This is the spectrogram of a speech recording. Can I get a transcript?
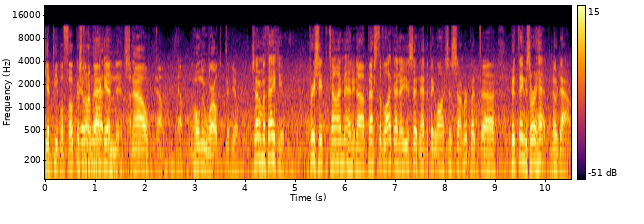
get people focused on it back that, in. and it's now Yep, yep, a whole new world. good deal. Gentlemen, thank you. Appreciate the time and uh, best of luck. I know you said you had the big launch this summer, but uh, good things are ahead, no doubt.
